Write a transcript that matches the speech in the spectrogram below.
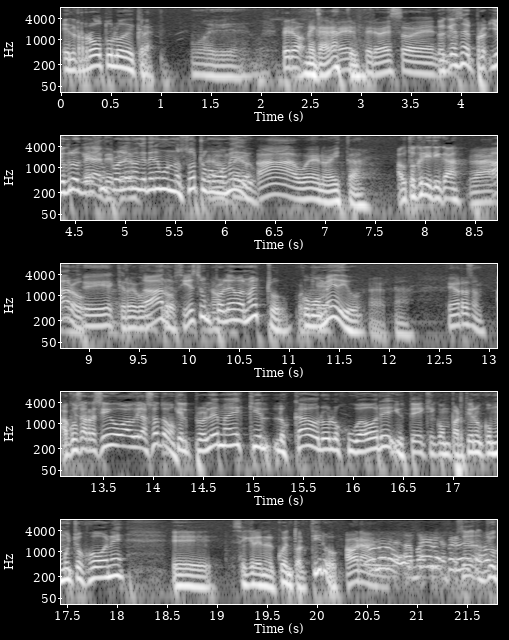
el rótulo de crack. Muy bien. Pero, Me cagaste. a ver, pero eso. Porque ese es el pro- yo creo que es un problema pero- que tenemos nosotros pero- como pero- medio. ah, bueno, ahí está. Autocrítica. Claro. Sí, hay que reconocer. Claro, si es un No. problema nuestro, ¿Por como qué? medio. Claro. Tienes razón. ¿Acusa recibo a Ávila Soto? Que el problema es que los cabros, los jugadores, y ustedes que compartieron con muchos jóvenes, eh, se creen el cuento al tiro. Ahora, O sea, yo,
